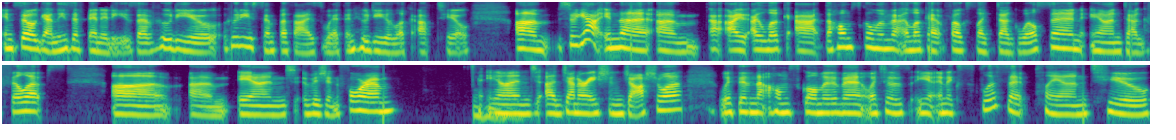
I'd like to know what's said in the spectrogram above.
and so again these affinities of who do you who do you sympathize with and who do you look up to um so yeah in the um i i look at the homeschool movement i look at folks like doug wilson and doug phillips um, um and vision forum Mm-hmm. And uh, Generation Joshua within that homeschool movement, which is you know, an explicit plan to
